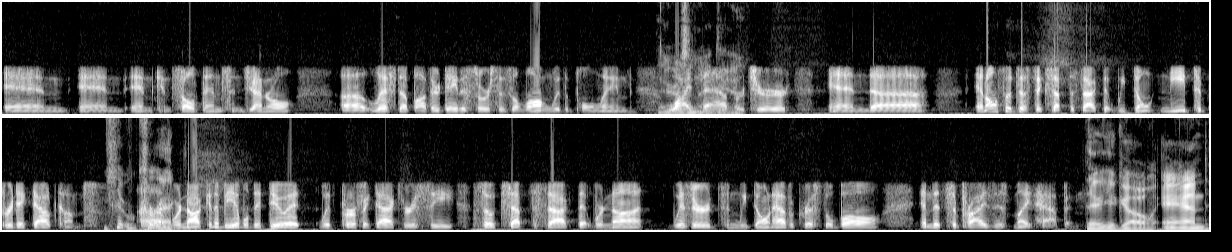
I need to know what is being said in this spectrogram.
and and and consultants in general uh, lift up other data sources along with the polling, There's widen the aperture, and uh, and also just accept the fact that we don't need to predict outcomes. Correct. Uh, we're not going to be able to do it with perfect accuracy. So accept the fact that we're not wizards and we don't have a crystal ball and that surprises might happen. There you go. And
